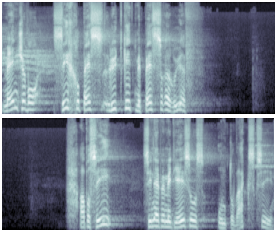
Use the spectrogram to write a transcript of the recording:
Menschen, die sicher Leute gibt mit besseren Rufen. Aber sie sind eben mit Jesus unterwegs gewesen.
